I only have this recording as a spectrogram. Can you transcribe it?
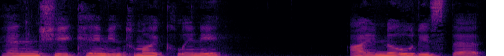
when she came into my clinic, I noticed that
